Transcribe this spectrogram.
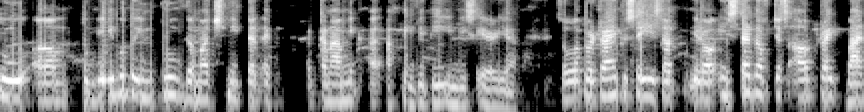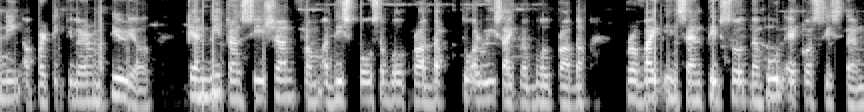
to um, to be able to improve the much needed economic uh, activity in this area. So what we're trying to say is that you know instead of just outright banning a particular material, can we transition from a disposable product to a recyclable product, provide incentives so the whole ecosystem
